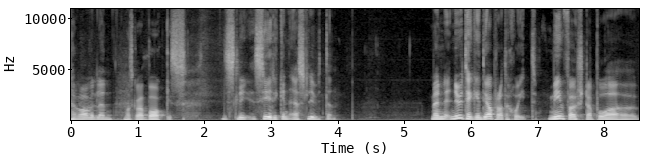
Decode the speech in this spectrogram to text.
Det var väl en... Man ska vara bakis. Cirkeln är sluten. Men nu tänker inte jag prata skit. Min första på uh,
